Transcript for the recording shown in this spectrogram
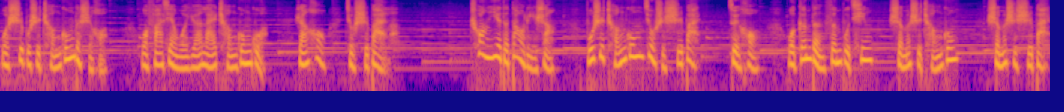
我是不是成功的时候，我发现我原来成功过，然后就失败了。创业的道理上。不是成功就是失败，最后我根本分不清什么是成功，什么是失败。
